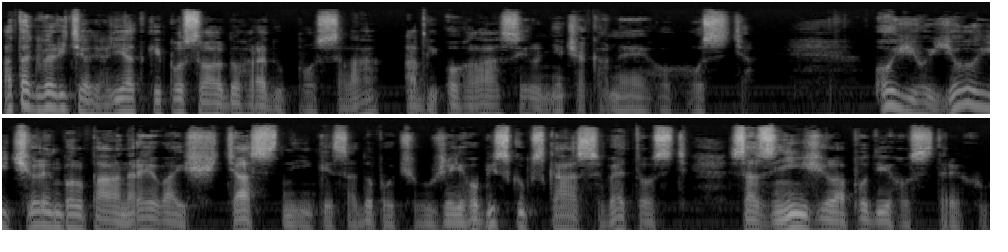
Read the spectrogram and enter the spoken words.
A tak veliteľ hliadky poslal do hradu posla, aby ohlásil nečakaného hostia. Oj, oj, oj, či len bol pán Révaj šťastný, keď sa dopočul, že jeho biskupská svetosť sa znížila pod jeho strechu.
